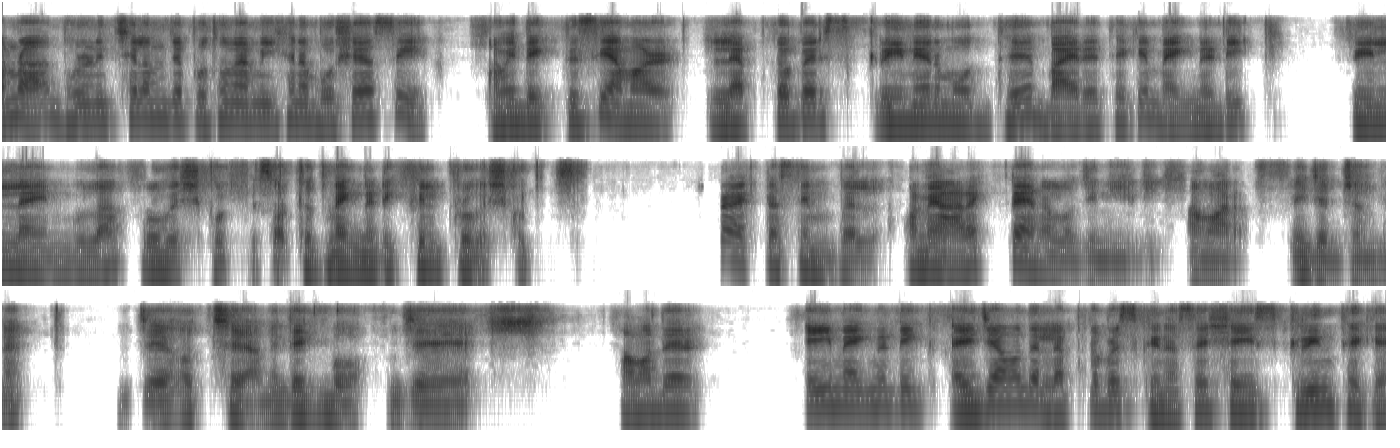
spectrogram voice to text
আমরা ধরে নিচ্ছিলাম যে প্রথমে আমি এখানে বসে আছি, আমি দেখতেছি আমার ল্যাপটপের স্ক্রিনের মধ্যে বাইরে থেকে ম্যাগনেটিক ফিল্ড লাইনগুলা প্রবেশ করতেছে, অর্থাৎ ম্যাগনেটিক ফিল্ড প্রবেশ করতেছে। একটা সিম্পল, আমি আরেকটা অ্যানালজি নিয়ে নিই আমার নিজের জন্য, যে হচ্ছে আমি দেখব যে আমাদের এই ম্যাগনেটিক, এই যে আমাদের ল্যাপটপের স্ক্রিন আছে, সেই স্ক্রিন থেকে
